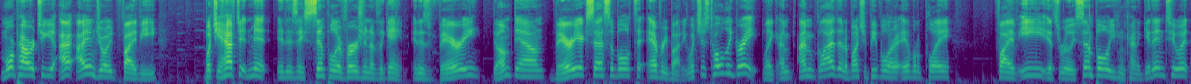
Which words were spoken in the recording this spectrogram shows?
more power to you. I, I enjoyed 5E. But you have to admit, it is a simpler version of the game. It is very dumbed down, very accessible to everybody, which is totally great. Like I'm I'm glad that a bunch of people are able to play 5e. It's really simple. You can kind of get into it.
